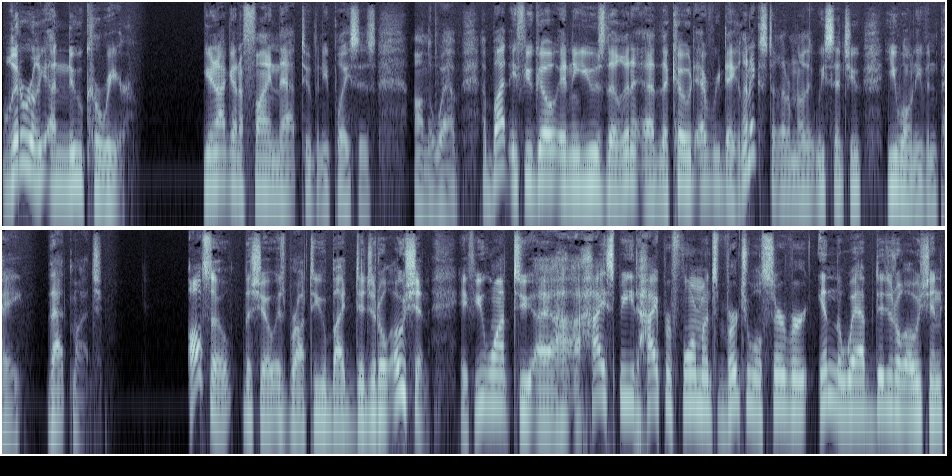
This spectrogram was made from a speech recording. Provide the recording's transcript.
literally a new career. You're not going to find that too many places on the web. But if you go and you use the uh, the code Everyday Linux to let them know that we sent you, you won't even pay that much. Also, the show is brought to you by DigitalOcean. If you want to uh, a high speed, high performance virtual server in the web, DigitalOcean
